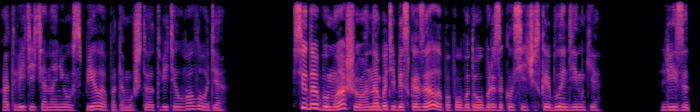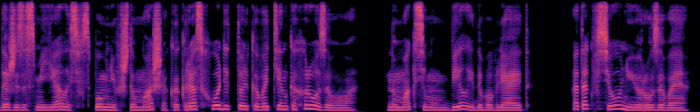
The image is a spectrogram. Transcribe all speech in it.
Ответить она не успела, потому что ответил Володя. «Сюда бы Машу, она бы тебе сказала по поводу образа классической блондинки». Лиза даже засмеялась, вспомнив, что Маша как раз ходит только в оттенках розового, но максимум белый добавляет. А так все у нее розовое.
